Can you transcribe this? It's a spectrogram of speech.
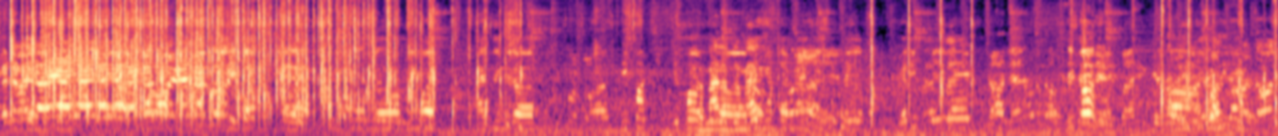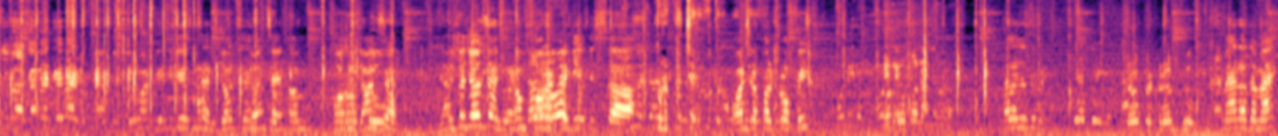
Better yeah, yeah, yeah, yeah, yeah, yeah. So we were, I think, uh, uh, Deepak, Deepak, the man of the match. Very played. Deepak. You want to introduce Mr. Johnson? Johnson, come forward. Johnson. Mr. Johnson, come forward to give this uh, wonderful trophy. Hello, Johnson. Trophy, trophy. Man of the match,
